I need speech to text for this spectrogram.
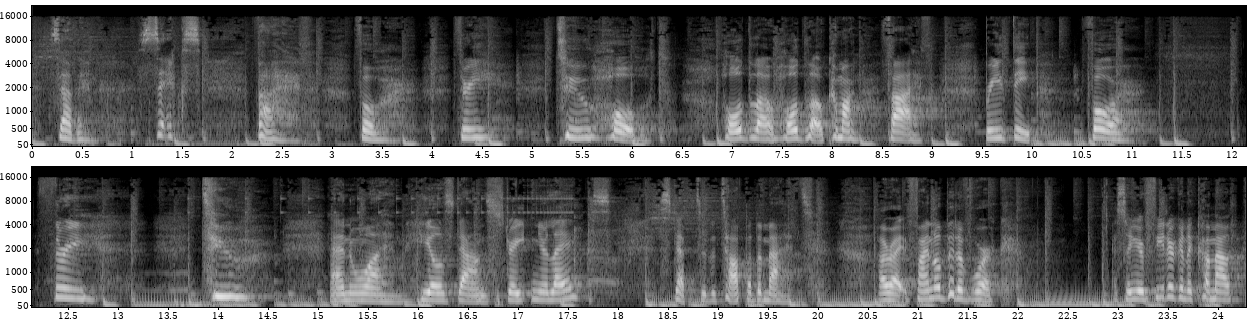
Seven. Six. Five. Four. Three. Two. Hold. Hold low. Hold low. Come on. Five. Breathe deep. Four, three, two, and one. Heels down, straighten your legs, step to the top of the mat. All right, final bit of work. So your feet are gonna come out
